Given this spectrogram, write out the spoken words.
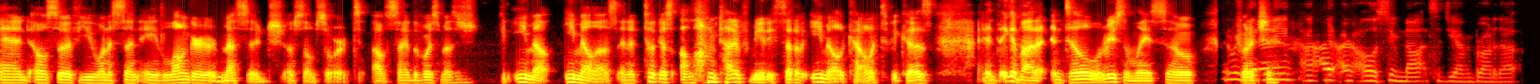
And also, if you want to send a longer message of some sort outside the voice message, you can email email us. And it took us a long time for me to set up an email account because I didn't think about it until recently. So, Did we get che- any? I, I, I'll assume not, since you haven't brought it up.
